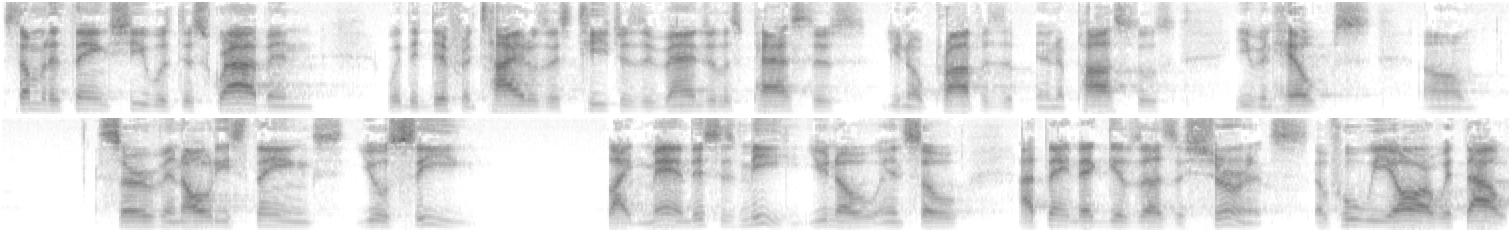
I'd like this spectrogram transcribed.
some of the things she was describing with the different titles as teachers, evangelists, pastors, you know, prophets and apostles, even helps, um, serving, all these things, you'll see, like, man, this is me, you know, and so I think that gives us assurance of who we are without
